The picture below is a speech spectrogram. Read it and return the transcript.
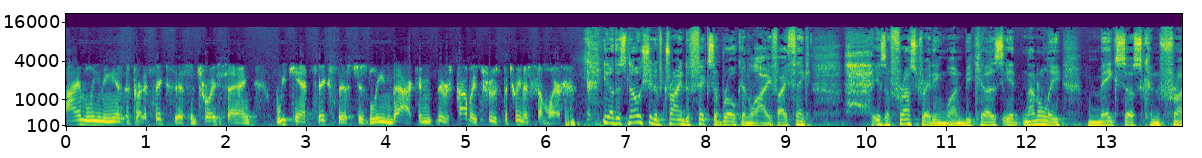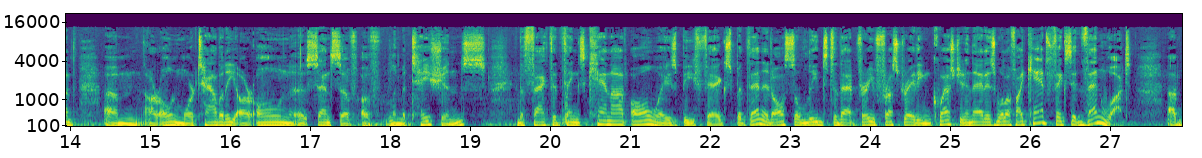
I'm leaning in to try to fix this, and Troy's saying, we can't fix this, just lean back. And there was probably truth between us somewhere. You know, this notion of trying to fix a broken life, I think, is a frustrating one because it not only makes us confront um, our own mortality, our own uh, sense of, of limitations, the fact that things cannot always be fixed, but then it also leads to that very frustrating question, and that is, well, if I can't fix it, then what? Um,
